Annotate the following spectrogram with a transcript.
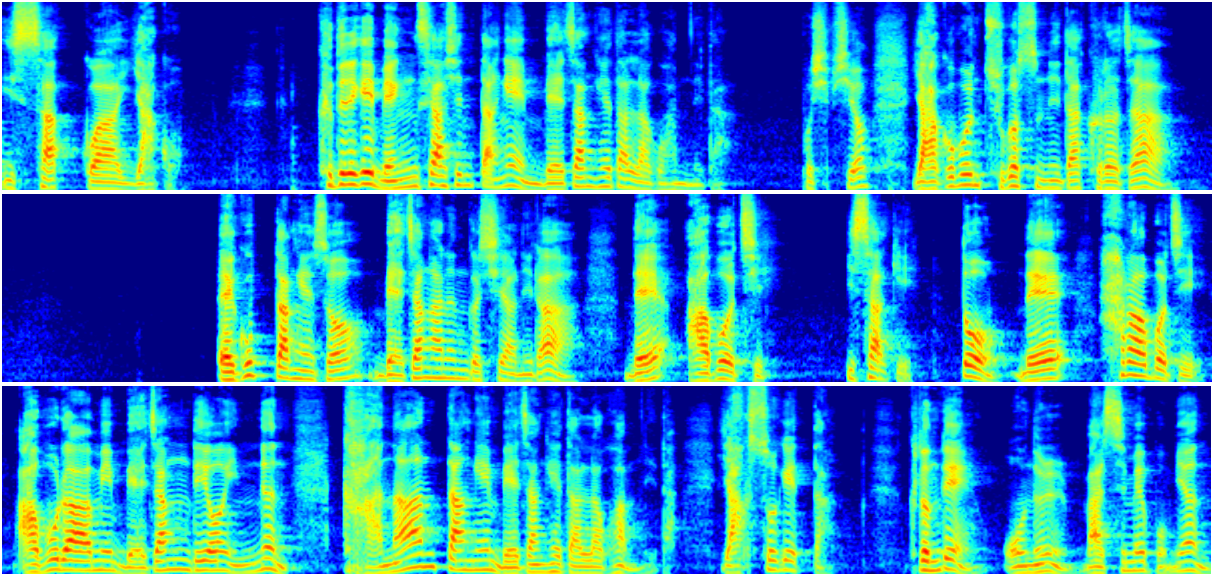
이삭과 야곱 그들에게 맹세하신 땅에 매장해 달라고 합니다. 보십시오. 야곱은 죽었습니다. 그러자 애굽 땅에서 매장하는 것이 아니라 내 아버지 이삭이 또 내 할아버지 아브라함이 매장되어 있는 가나안 땅에 매장해 달라고 합니다. 약속의 땅. 그런데 오늘 말씀에 보면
